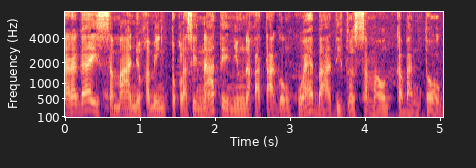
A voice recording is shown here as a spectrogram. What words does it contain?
Tara guys, samahan nyo kaming tuklasin natin yung nakatagong kuweba dito sa Mount Kabantog.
